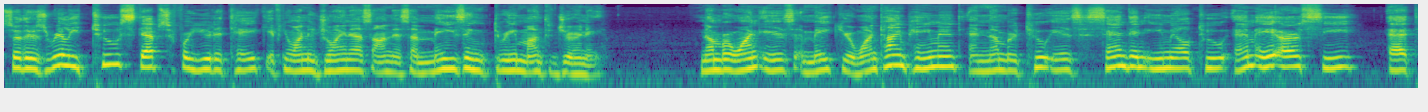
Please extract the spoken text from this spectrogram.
So there's really two steps for you to take if you want to join us on this amazing three-month journey. Number one is make your one-time payment and number two is send an email to marc at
